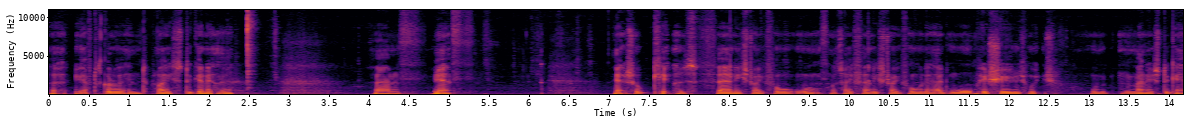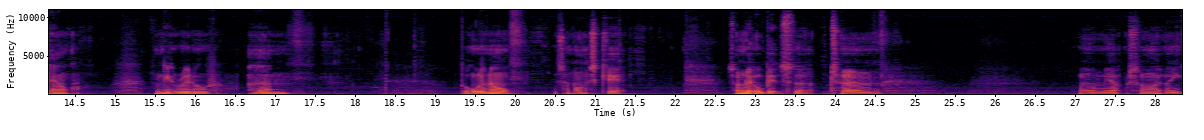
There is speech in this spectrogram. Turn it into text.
but you have to glue it into place to get it there. Um, yeah. The actual kit was fairly straightforward. Well, I say fairly straightforward. It had warp issues which we managed to get out and get rid of. Um, but all in all, it's a nice kit. Some little bits that um, wound me up slightly.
